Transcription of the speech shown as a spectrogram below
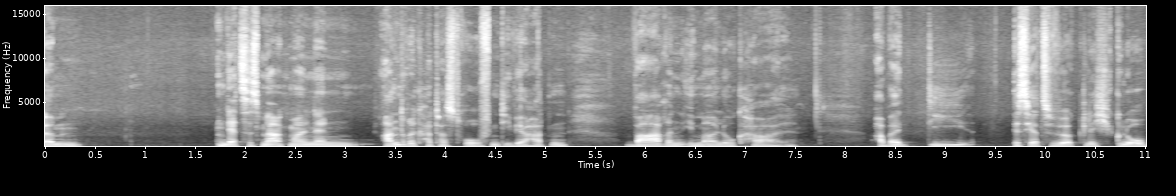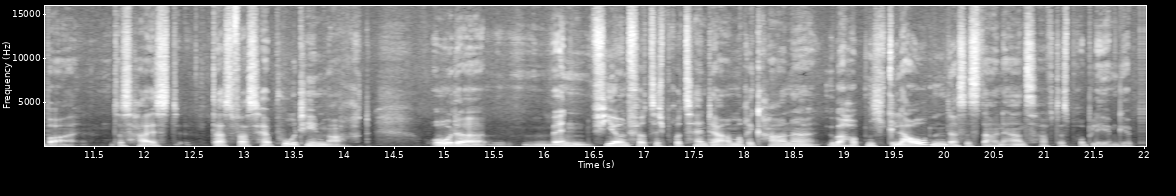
ähm, ein letztes Merkmal nennen. Andere Katastrophen, die wir hatten, waren immer lokal. Aber die ist jetzt wirklich global. Das heißt, das, was Herr Putin macht, oder wenn 44 Prozent der Amerikaner überhaupt nicht glauben, dass es da ein ernsthaftes Problem gibt,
